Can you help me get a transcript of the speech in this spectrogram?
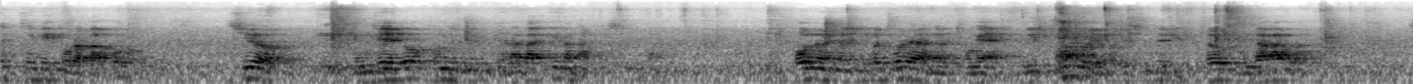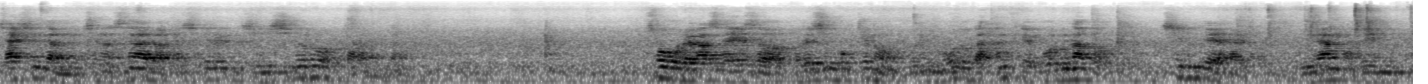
혜택이 돌아가고 지역 경제에도 긍정적인 변화가 일어날 것입니다. 오늘은 이번 조례안을 통해 우리 중국의 어르신들이 더 건강하고 자신감 넘치는 생활을 하시기를 진심으로 바랍니다. 초고령화 사회에서 어르신 복지는 우리 모두가 함께 고민하고 책임져야 할 중요한 과제입니다.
